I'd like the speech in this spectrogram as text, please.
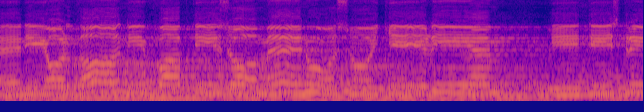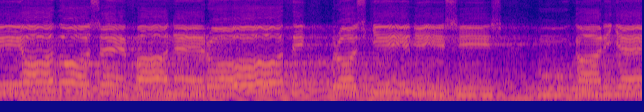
Εν Ιορδάνη βαπτιζομένος ο Κύριε, ή της τριάδος εφανερώθη προσκύνησης του γαργένη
